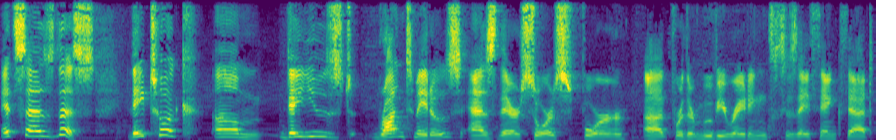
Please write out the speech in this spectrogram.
it says this. They took, um, they used Rotten Tomatoes as their source for uh, for their movie ratings because they think that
